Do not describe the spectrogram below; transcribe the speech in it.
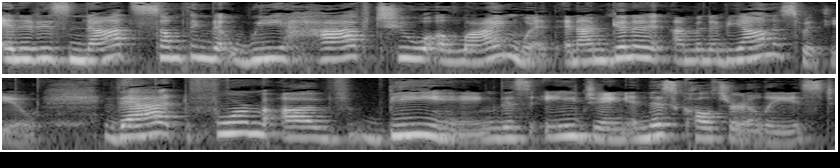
and it is not something that we have to align with. And i'm gonna i'm gonna be honest with you. That form of being this aging in this culture at least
